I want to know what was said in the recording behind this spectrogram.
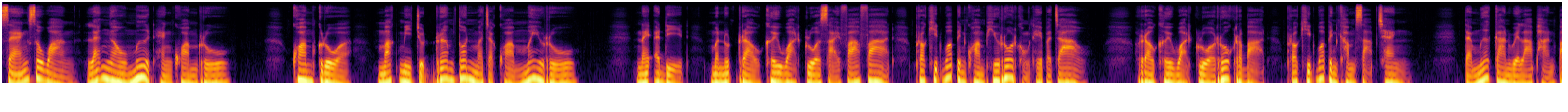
แสงสว่างและเงามืดแห่งความรู้ ความกลัวมักมีจุดเริ่มต้นมาจากความไม่รู้ ในอดีต มนุษย์เราเคยหวาดกลัวสายฟ้าฟาด เพราะคิดว่าเป็นความพิโรธของเทพเจ้า เราเคยหวาดกลัวโรคระบาด เพราะคิดว่าเป็นคำสาปแช่ง แต่เมื่อการเวลาผ่านไป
